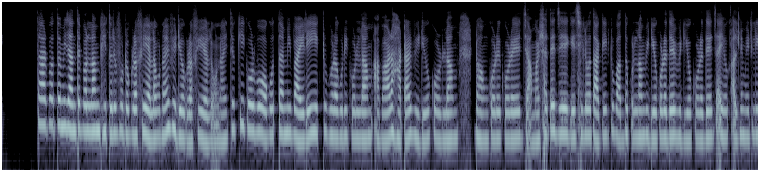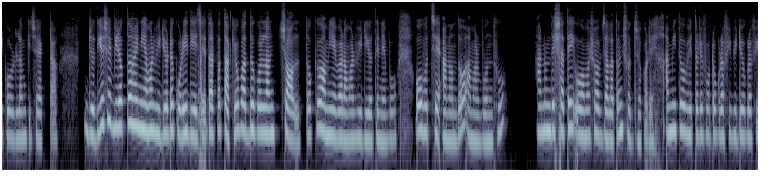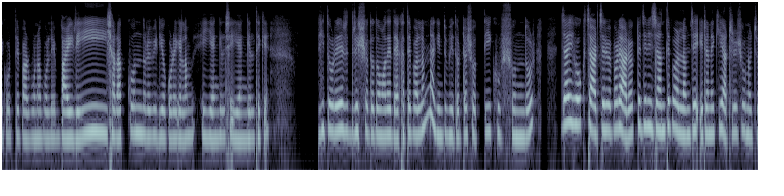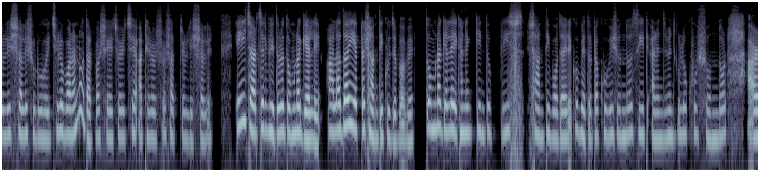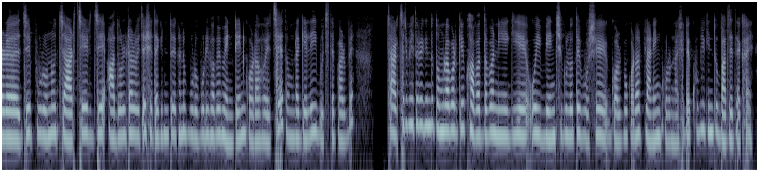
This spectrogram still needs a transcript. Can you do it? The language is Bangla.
তারপর তো আমি জানতে পারলাম ভিতরে ফটোগ্রাফি অ্যালাউ নয় ভিডিওগ্রাফি অ্যালাউ নয়। তো কী করব? অগত্যা আমি বাইরেই একটু ঘোরাঘুরি করলাম, আবার হাঁটার ভিডিও করলাম, ঢং করে করে। আমার সাথে যে গেছিল তাকে একটু বাধ্য করলাম ভিডিও করে দে ভিডিও করে দে। যাই হোক আলটিমেটলি করলাম কিছু একটা। যদিও সে বিরক্ত হয়নি, আমার ভিডিওটা করেই দিয়েছে। তারপর তাকেও বাধ্য করলাম, চল, তোকেও আমি এবার আমার ভিডিওতে নেব। ও হচ্ছে আনন্দ, আমার বন্ধু। আনন্দের সাথেই ও আমার সব জ্বালাতন সহ্য করে। আমি তো ভেতরে ফটোগ্রাফি ভিডিওগ্রাফি করতে পারব না বলে বাইরেই সারাক্ষণ ধরে ভিডিও করে গেলাম এই অ্যাঙ্গেল সেই অ্যাঙ্গেল থেকে। ভিতরের দৃশ্য তো তোমাদের দেখাতে পারলাম না, কিন্তু ভেতরটা সত্যিই খুব সুন্দর। যাই হোক চার্চের ব্যাপারে আরও একটা জিনিস জানতে পারলাম যে এটা নাকি আঠেরোশো উনচল্লিশ সালে শুরু হয়েছিল বানানো, তারপর শেষ হয়েছে আঠেরোশো সাতচল্লিশ সালে। এই চার্চের ভেতরে তোমরা গেলে আলাদাই একটা শান্তি খুঁজে পাবে। তোমরা গেলে এখানে কিন্তু প্লিজ শান্তি বজায় রেখো। ভেতরটা খুবই সুন্দর সিট অ্যারেঞ্জমেন্টগুলো খুব সুন্দর। আর যে পুরনো চার্চের যে আদলটা রয়েছে, সেটা কিন্তু এখানে পুরোপুরিভাবে মেনটেন করা হয়েছে। তোমরা গেলেই বুঝতে পারবে। চার্চের ভেতরে কিন্তু তোমরা আবার কেউ খাবার দাবার নিয়ে গিয়ে ওই বেঞ্চগুলোতে বসে গল্প করার প্ল্যানিং করো না। সেটা খুবই কিন্তু বাজে দেখায়।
